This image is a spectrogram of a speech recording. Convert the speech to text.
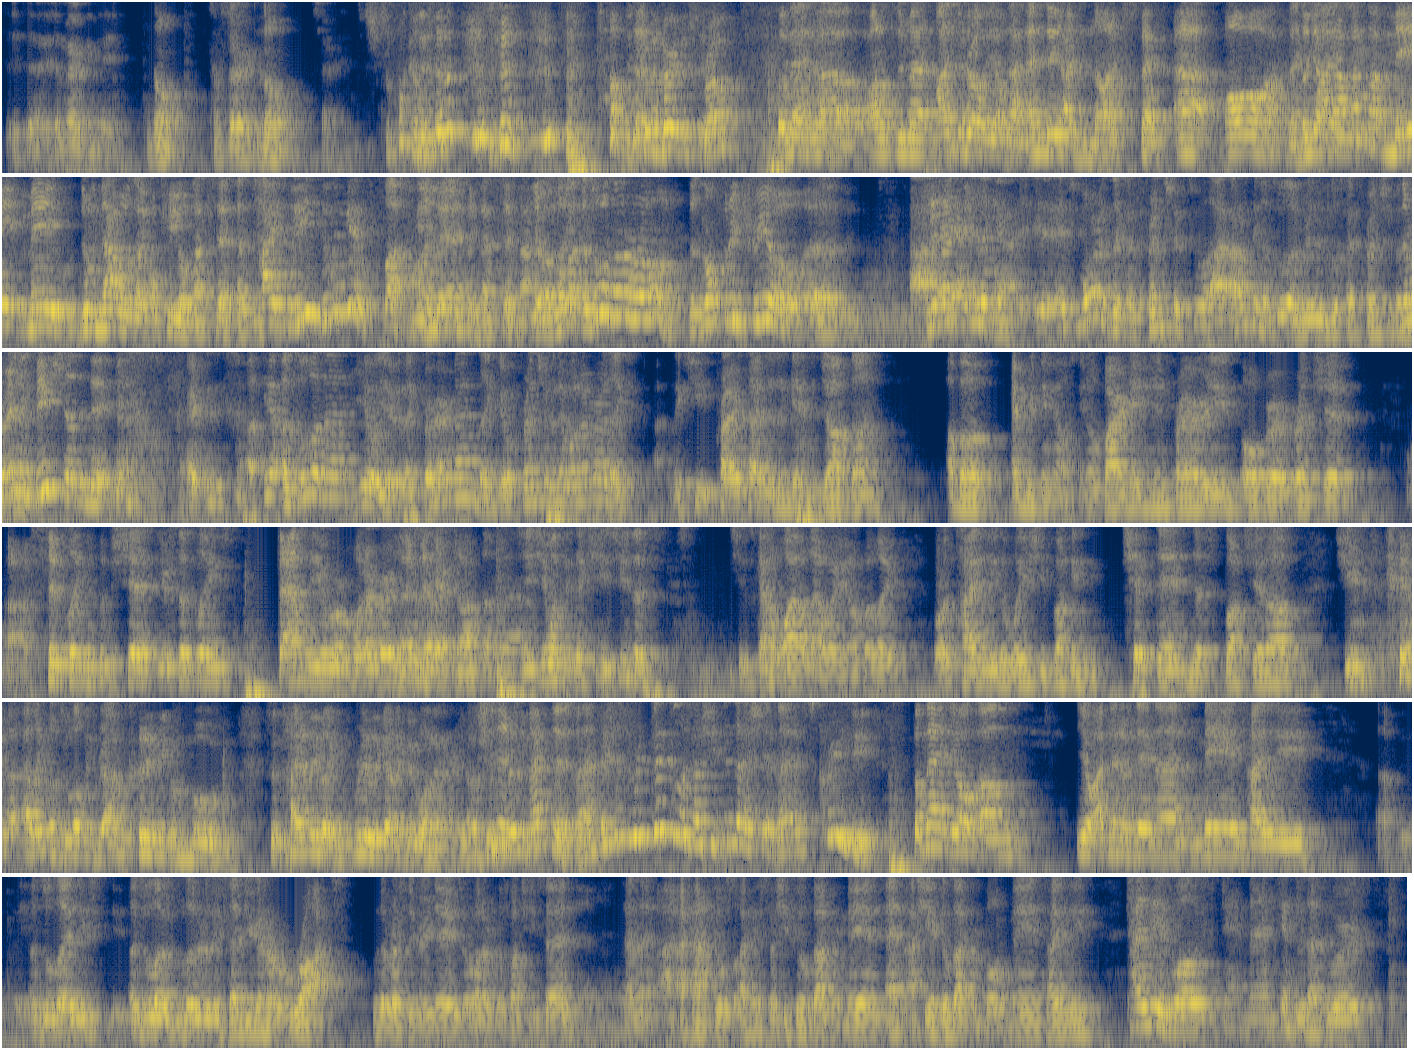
It's a, it's American made. No, I'm sorry. no. sorry. Shut the fuck up. top The ten true anime bro. But No, man, no, uh, uh, honestly, man. honestly, bro, yo, that man. ending I did not expect at all. Fuck, man. Like, I, thought, I thought May May doing that was like, okay, yo, that's it. That's Ty Lee doing it fucked me, Ty Lee's man. just like that's it, man. Yo, Azula, like- Azula's on her own. There's no three trio. Uh, Uh, yeah, like, uh, it's more like the friendship tool. I, I don't think Azula really looks at friendship they were in the beach the other day. Uh, yeah, Azula, man, yo, yo, like for her, man, like yo, friendship and whatever, like, like she prioritizes and getting the job done above everything else. You know, Fire Nation priorities over friendship, uh, sibling shit, your siblings, family or whatever. Yeah, she doesn't get care. the job done, man. She, she wants to like she she's just she's just kind of wild that way, you know. But like, bro, Ty Lee, the way she fucking chipped in, just fucked shit up. She, I like Azula on the ground couldn't even move, so Ty Lee like really got a good one on her. You know, She didn't really- expect it, man. It's just ridiculous how she did that shit, man. It's crazy. But man, yo, um, yo, at the end of the day, man, May and Ty Lee, uh, Azula, Azula literally said you're gonna rot for the rest of your days or whatever the fuck she said. And I, I kind of feel so. I especially feel bad for May and, and actually I feel bad for both May and Ty Lee. Ty Lee as well. Cause damn man, you can't do that to her.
